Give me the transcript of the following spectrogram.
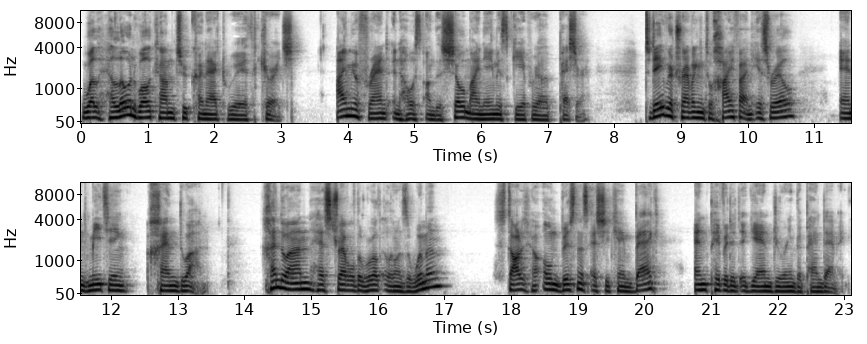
Well, hello and welcome to Connect with Courage. I'm your friend and host on this show. My name is Gabriel Pescher. Today we're traveling to Haifa in Israel and meeting Chen Duan. Chen Duan has traveled the world alone as a woman, started her own business as she came back, and pivoted again during the pandemic.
